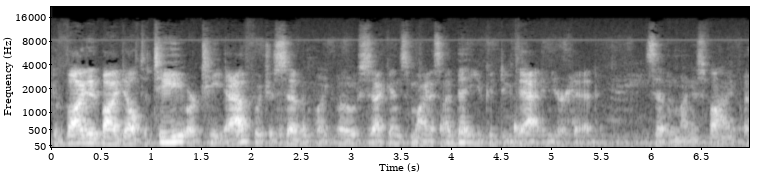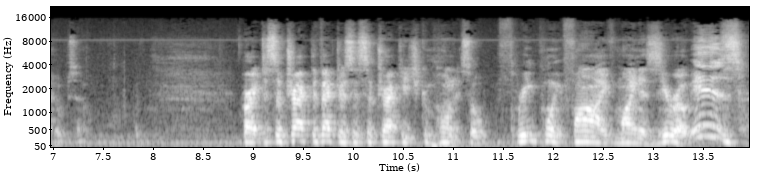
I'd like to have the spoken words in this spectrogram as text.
divided by delta t or tf which is 7.0 seconds minus I bet you could do that in your head. 7 minus 5 I hope so. All right to subtract the vectors is subtract each component. So 3.5 minus 0 is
